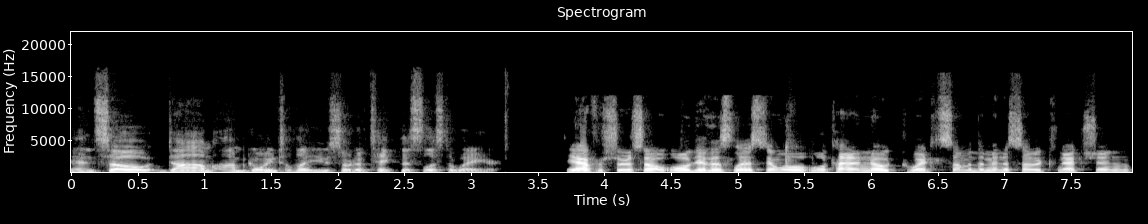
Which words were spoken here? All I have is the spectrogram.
And so, Dom, I'm going to let you sort of take this list away here. Yeah, for sure. So we'll give this list and we'll we'll kind of note quick some of the Minnesota connection,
